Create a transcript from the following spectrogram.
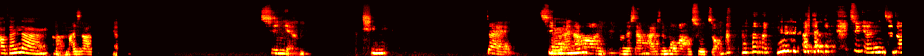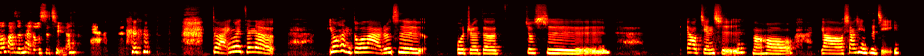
哦，真的？嗯，哪知道？七年，七年，对，七年。然后我的想法是莫忘初衷。七年之中发生太多事情了。对啊，因为真的有很多啦，就是我觉得就是要坚持，然后要相信自己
